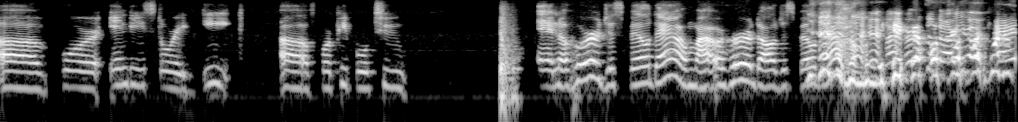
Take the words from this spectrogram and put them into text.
uh for indie story geek uh, for people to and Ahura just fell down. My Ahura doll just fell down. are you okay?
